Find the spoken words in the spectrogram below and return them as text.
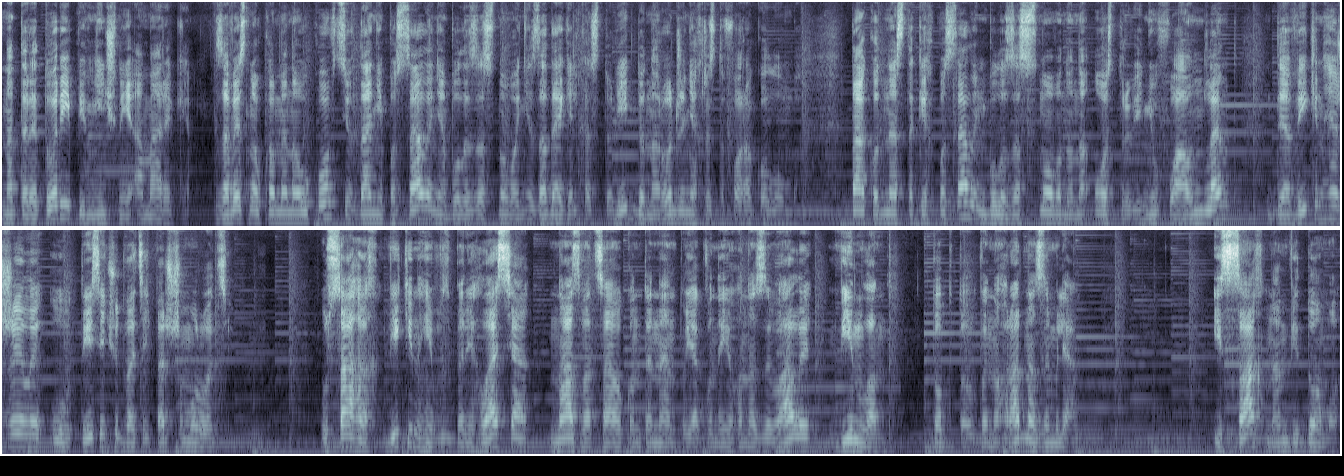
на території Північної Америки. За висновками науковців, дані поселення були засновані за декілька століть до народження Христофора Колумба. Так, одне з таких поселень було засновано на острові Ньюфаундленд, де вікінги жили у 1021 році. У сагах вікінгів зберіглася назва цього континенту, як вони його називали Вінланд, тобто виноградна земля. Із саг нам відомо,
